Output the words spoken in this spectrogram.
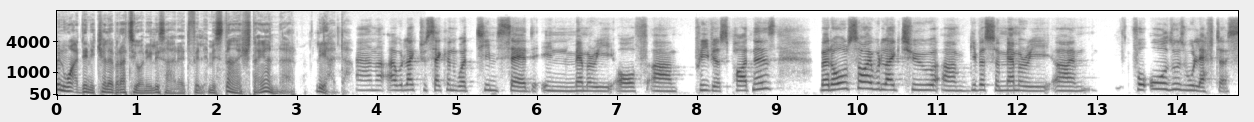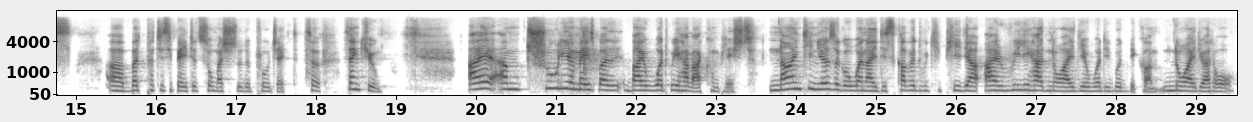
minn waqt din iċ-ċelebrazzjoni li saret fil-15 ta' jannar And I would like to second what Tim said in memory of um, previous partners, but also I would like to um, give us a memory um, for all those who left us, uh, but participated so much to the project. So thank you. I am truly amazed by, by what we have accomplished. 19 years ago, when I discovered Wikipedia, I really had no idea what it would become, no idea at all.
